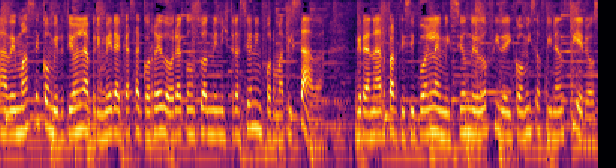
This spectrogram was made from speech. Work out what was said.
Además, se convirtió en la primera casa corredora con su administración informatizada. Granar participó en la emisión de dos fideicomisos financieros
